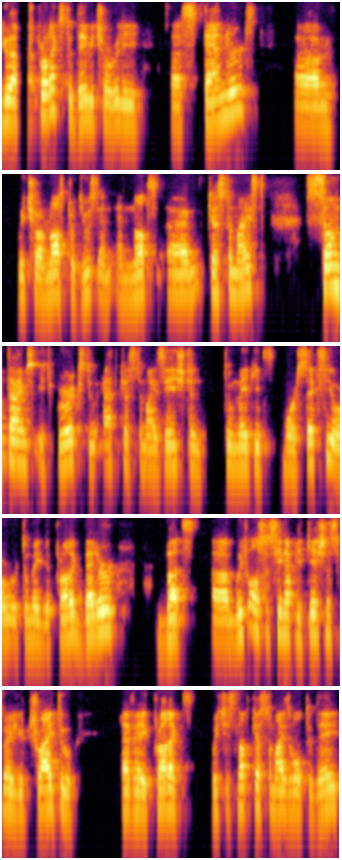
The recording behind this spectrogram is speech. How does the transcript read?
you have products today which are really uh, standard, um, which are mass produced and, and not um, customized. Sometimes it works to add customization to make it more sexy or to make the product better. But um, we've also seen applications where you try to have a product which is not customizable today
